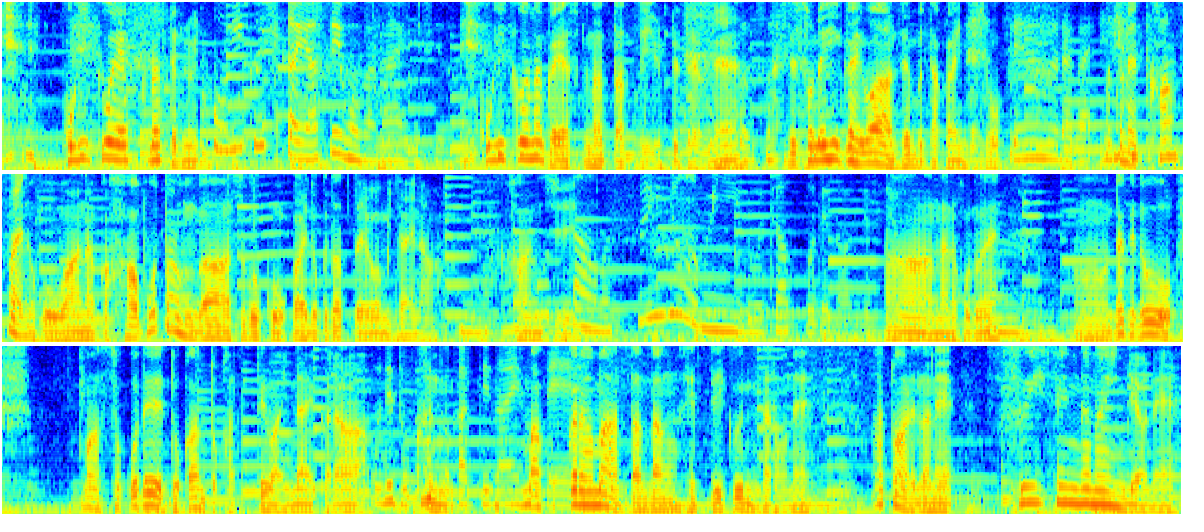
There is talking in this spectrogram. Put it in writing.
ね。小菊は安くなってるの？に小菊しか安いものがないですよね。小菊はなんか安くなったって言ってたよね。でそれ以外は全部高いんでしょ？全部高い。なんかね関西の方はなんかハボタンがすごくお買い得だったよみたいな感じ、うん、ハボタンは水曜日にどちゃっと出たんですよああなるほどね、うん、うん、だけどまあそこでドカンと買ってはいないから。ここでドカンと買ってないので、まあここからまあだんだん減っていくんだろうね、あとあれだね。推薦がないんだよね。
